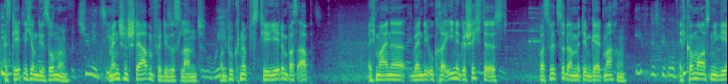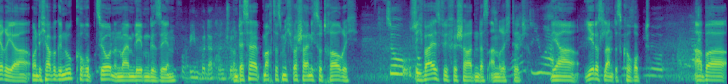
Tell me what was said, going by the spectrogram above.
Es geht nicht um die Summe. Menschen sterben für dieses Land und du knüpfst hier jedem was ab. Ich meine, wenn die Ukraine Geschichte ist, was willst du dann mit dem Geld machen? Ich komme aus Nigeria und ich habe genug Korruption in meinem Leben gesehen. Und deshalb macht es mich wahrscheinlich so traurig. Ich weiß, wie viel Schaden das anrichtet. Ja, jedes Land ist korrupt. Aber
